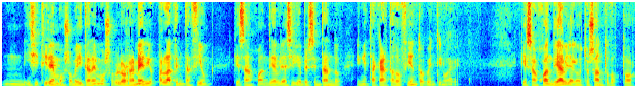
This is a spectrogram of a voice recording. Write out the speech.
mm, insistiremos o meditaremos sobre los remedios para la tentación que San Juan de Ávila sigue presentando en esta carta 229. Que San Juan de Ávila, que nuestro santo doctor,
